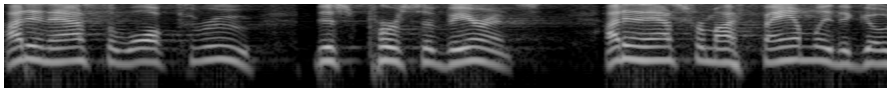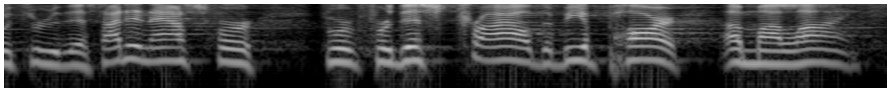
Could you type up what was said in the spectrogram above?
I didn't ask to walk through this perseverance. I didn't ask for my family to go through this. I didn't ask for, for, for this trial to be a part of my life.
